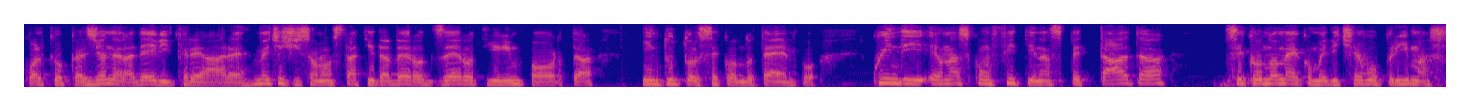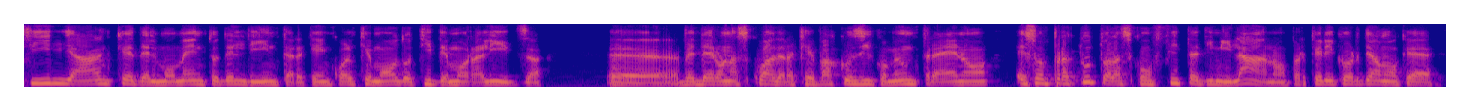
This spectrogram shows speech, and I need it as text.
qualche occasione la devi creare, invece ci sono stati davvero zero tiri in porta in tutto il secondo tempo, quindi è una sconfitta inaspettata, secondo me come dicevo prima figlia anche del momento dell'Inter che in qualche modo ti demoralizza. Eh, vedere una squadra che va così come un treno e soprattutto la sconfitta di Milano, perché ricordiamo che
